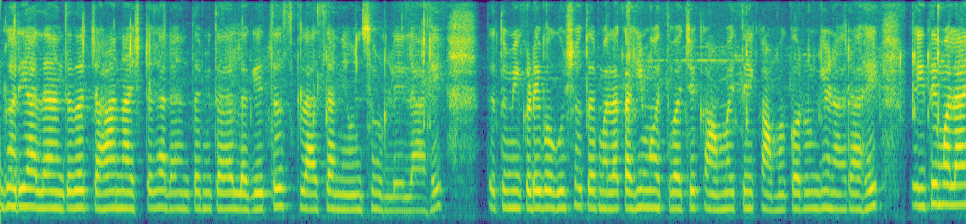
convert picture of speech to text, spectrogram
घरी आल्यानंतर त्याचा चहा नाश्ता झाल्यानंतर मी त्याला लगेचच क्लासला नेऊन सोडलेला आहे. तर तुम्ही इकडे बघू शकता मला काही महत्त्वाचे कामं आहेत ते कामं करून घेणार आहे. तर इथे मला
